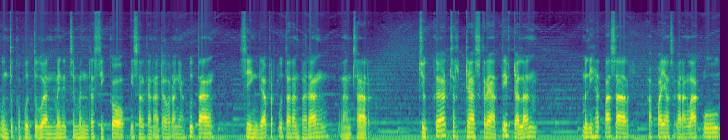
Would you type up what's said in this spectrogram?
untuk kebutuhan manajemen resiko, misalkan ada orang yang hutang, sehingga perputaran barang lancar. Juga cerdas kreatif dalam melihat pasar, apa yang sekarang laku,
